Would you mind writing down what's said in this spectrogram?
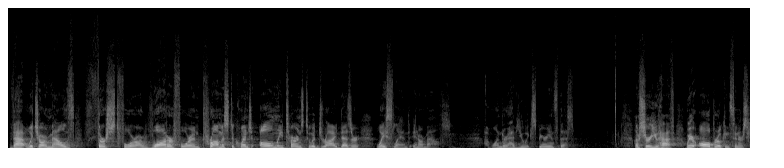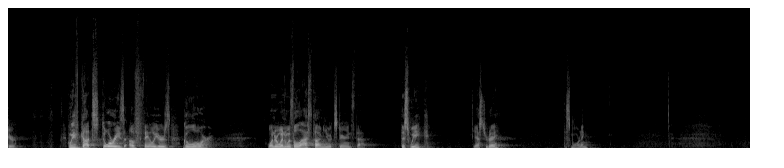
That which our mouths thirst for, our water for, and promise to quench only turns to a dry desert wasteland in our mouths. I wonder, have you experienced this? I'm sure you have. We're all broken sinners here. We've got stories of failures galore. Wonder when was the last time you experienced that? This week? Yesterday? This morning?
